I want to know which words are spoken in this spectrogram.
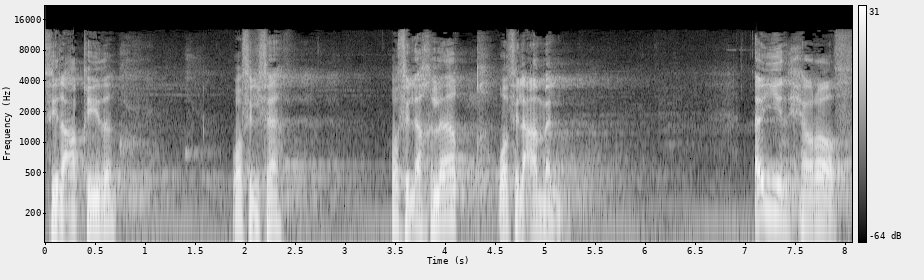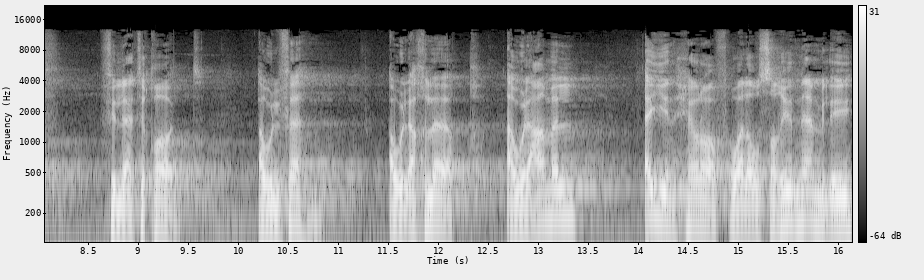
في العقيدة وفي الفهم وفي الأخلاق وفي العمل. أي انحراف في الاعتقاد أو الفهم أو الأخلاق أو العمل أي انحراف. ولو صغير نعمل إيه؟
